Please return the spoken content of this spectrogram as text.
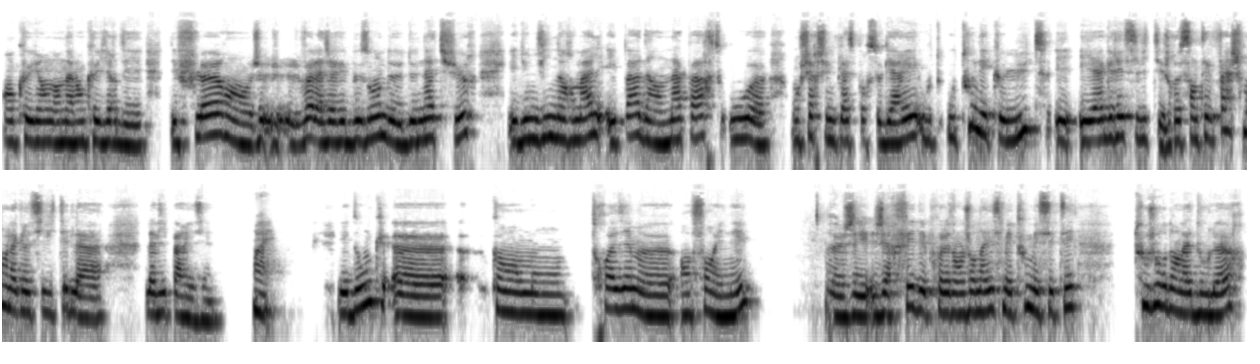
en cueillant en allant cueillir des, des fleurs en, je, voilà j'avais besoin de, de, nature et d'une vie normale et pas d'un appart où euh, on cherche une place pour se garer où, où tout n'est que lutte et, et, agressivité. Je ressentais vachement l'agressivité de la, la vie parisienne. Ouais. Et donc euh, quand mon troisième enfant est né j'ai refait des projets dans le journalisme et tout mais c'était toujours dans la douleur.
